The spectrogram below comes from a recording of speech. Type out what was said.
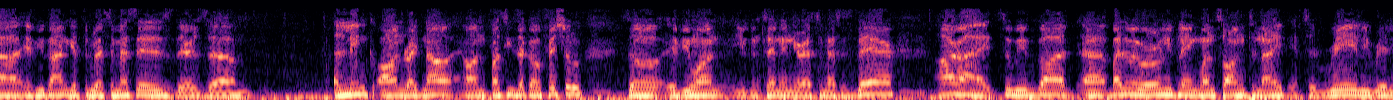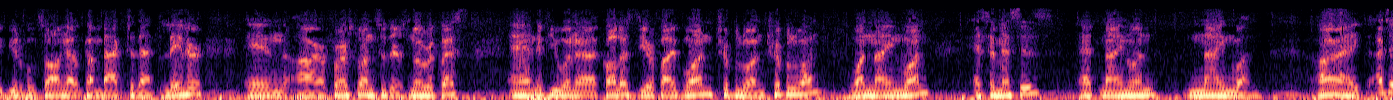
uh, if you can't get through SMSs, there's um, a link on right now on Fussy Zaka Official. So if you want, you can send in your SMSs there. All right, so we've got, uh, by the way, we're only playing one song tonight. It's a really, really beautiful song. I'll come back to that later in our first one, so there's no requests. And if you want to call us, 051 111 191, SMSs at 9191. اچھا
